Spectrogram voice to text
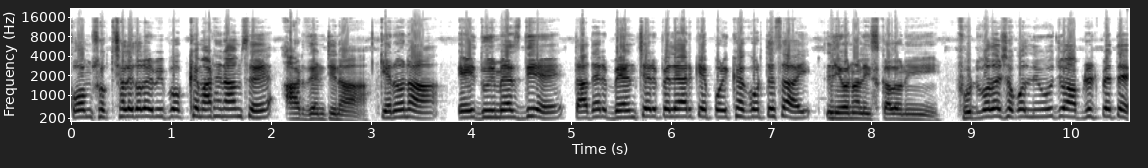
কম শক্তিশালী দলের বিপক্ষে মাঠে নামছে আর্জেন্টিনা। কেননা এই দুই ম্যাচ দিয়ে তাদের বেঞ্চের প্লেয়ারকে পরীক্ষা করতে চাই লিওনাল স্কালনি। ফুটবলের সকল নিউজ ও আপডেট পেতে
